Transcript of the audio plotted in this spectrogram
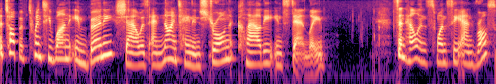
The top of 21 in Burnie, showers and 19 in Strahan, cloudy in Stanley. St Helens, Swansea and Ross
